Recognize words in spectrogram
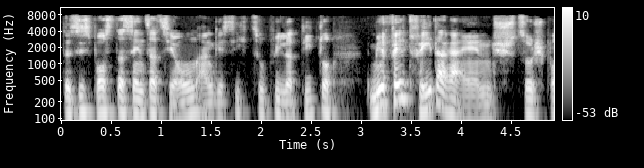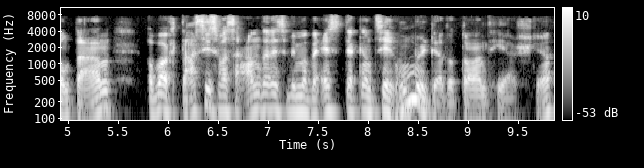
Das ist fast eine Sensation angesichts so vieler Titel. Mir fällt Federer ein, so spontan, aber auch das ist was anderes, wenn man weiß, der ganze Rummel, der da dauernd herrscht, ja.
